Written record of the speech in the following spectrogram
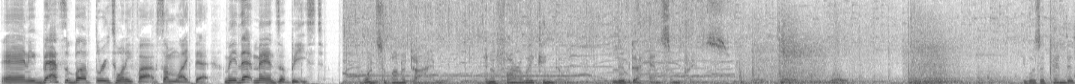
and he bats above 325, something like that. I mean, that man's a beast. Once upon a time, in a faraway kingdom, lived a handsome prince. He was attended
